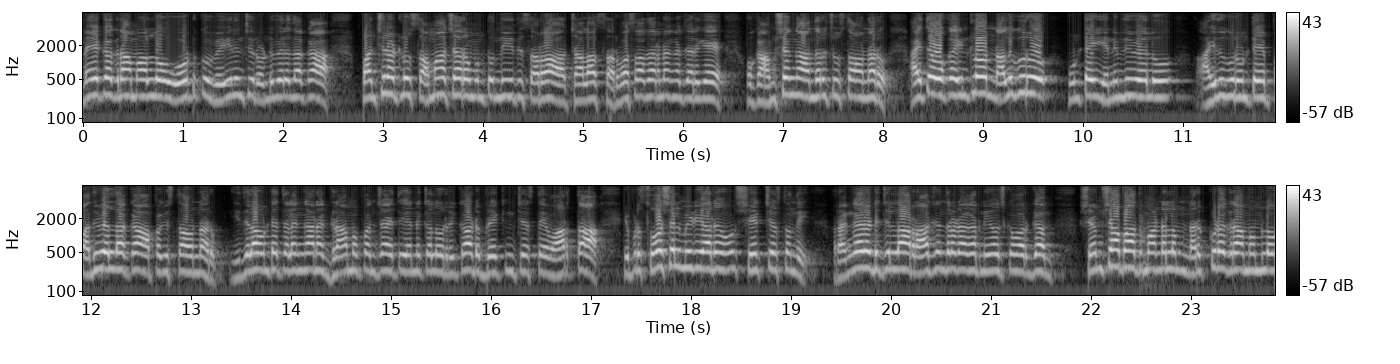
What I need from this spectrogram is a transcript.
అనేక గ్రామాల్లో ఓటుకు వెయ్యి నుంచి రెండు వేల దాకా పంచినట్లు సమాచారం ఉంటుంది. ఇది సర్వ చాలా సర్వసాధారణంగా జరిగే ఒక అంశంగా అందరూ చూస్తూ ఉన్నారు. అయితే ఒక ఇంట్లో నలుగురు ఉంటే ఎనిమిది వేలు ఐదుగురు ఉంటే పదివేల దాకా అప్పగిస్తూ ఉన్నారు. ఇదిలా ఉంటే తెలంగాణ గ్రామ పంచాయతీ ఎన్నికలు రికార్డు బ్రేకింగ్ చేస్తే వార్త ఇప్పుడు సోషల్ మీడియాను షేక్ చేస్తుంది. రంగారెడ్డి జిల్లా రాజేంద్రనగర్ నియోజకవర్గం శంషాబాద్ మండలం నర్కుడ గ్రామంలో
